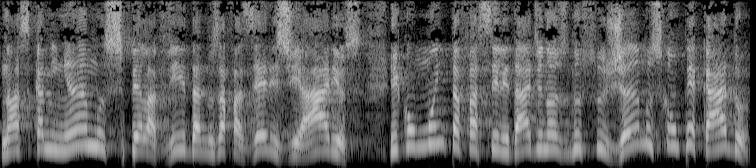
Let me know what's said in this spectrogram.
nós caminhamos pela vida nos afazeres diários e com muita facilidade nós nos sujamos com o pecado.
